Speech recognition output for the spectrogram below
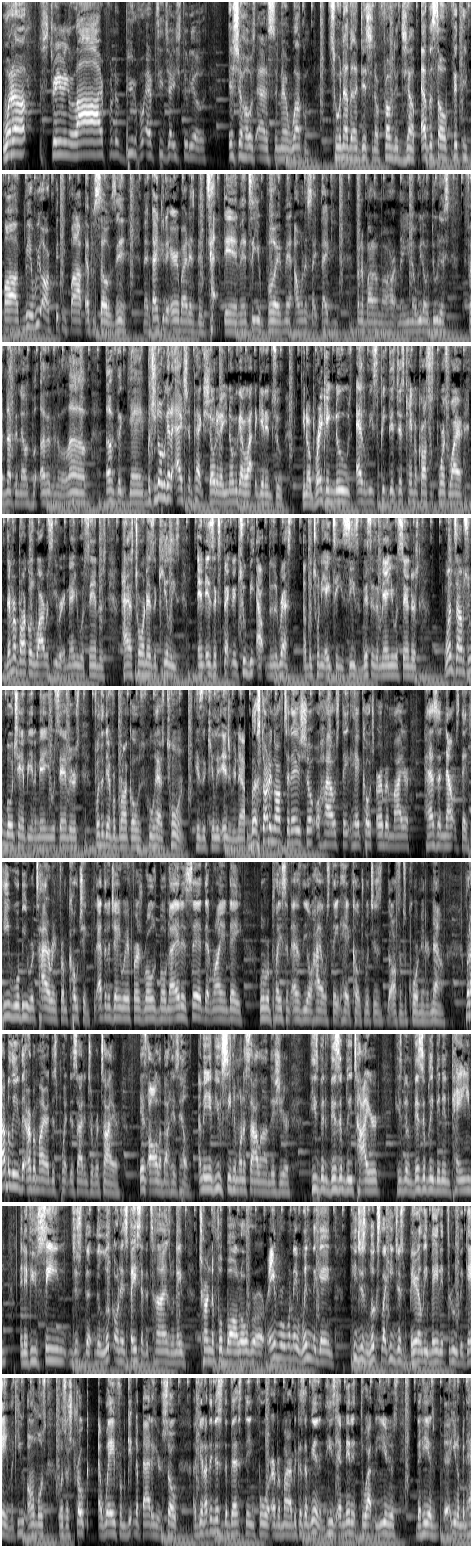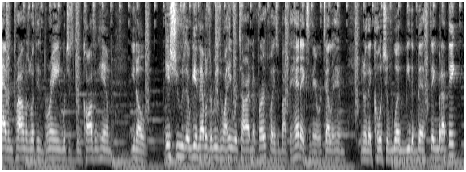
What up? Streaming live from the beautiful FTJ studios. It's your host, Addison, man. Welcome to another edition of From the Jump, episode 55. Man, we are 55 episodes in. Man, thank you to everybody that's been tapped in, man. To your boy, man. I want to say thank you from the bottom of my heart, man. You know, we don't do this for nothing else but other than the love of the game. But you know, we got an action packed show today. You know, we got a lot to get into. You know, breaking news as we speak, this just came across the sports wire. Denver Broncos wide receiver Emmanuel Sanders has torn his Achilles and is expected to be out the rest of the 2018 season. This is Emmanuel Sanders one time Super Bowl champion Emmanuel Sanders for the Denver Broncos, who has torn his Achilles injury now. But starting off today's show, Ohio State head coach Urban Meyer has announced that he will be retiring from coaching after the January 1st Rose Bowl. Now, it is said that Ryan Day will replace him as the Ohio State head coach, which is the offensive coordinator now. But I believe that Urban Meyer at this point deciding to retire is all about his health. I mean, if you've seen him on the sideline this year, he's been visibly tired. He's been visibly been in pain. And if you've seen just the, the look on his face at the times when they've turned the football over or even when they win the game, he just looks like he just barely made it through the game. Like he almost was a stroke away from getting up out of here. So again, I think this is the best thing for Urban Meyer because again, he's admitted throughout the years that he has, uh, you know, been having problems with his brain, which has been causing him, you know, issues. Again, that was the reason why he retired in the first place about the headaches, and they were telling him, you know, that coaching wouldn't be the best thing. But I think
